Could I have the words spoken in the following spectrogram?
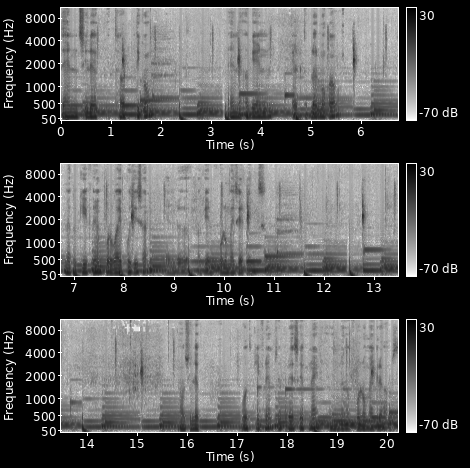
then select third precomp and again add the blur mockup make a keyframe for y position and uh, again follow my settings. Now select both keyframes and press F9 and uh, follow my graphs.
